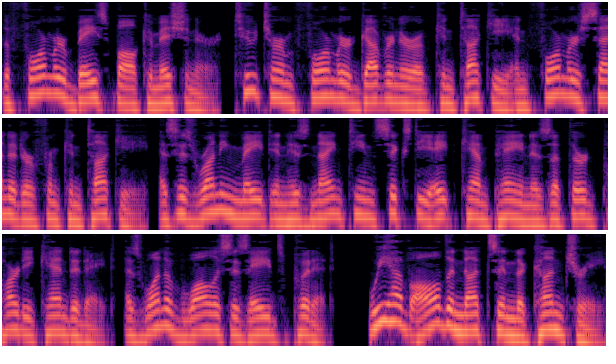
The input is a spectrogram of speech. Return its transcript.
the former baseball commissioner, two-term former governor of Kentucky and former senator from Kentucky, as his running mate in his 1968 campaign as a third-party candidate. As one of Wallace's aides put it, "We have all the nuts in the country,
